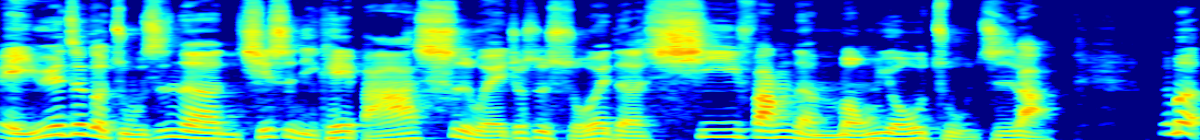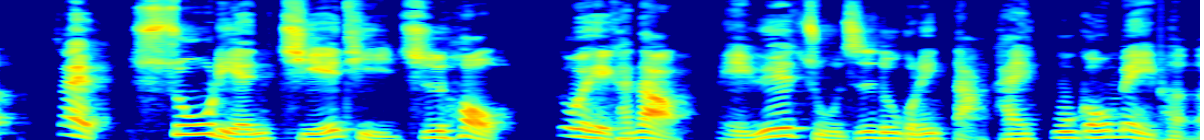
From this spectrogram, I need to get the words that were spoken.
北约这个组织呢，其实你可以把它视为就是所谓的西方的盟友组织啦。那么在苏联解体之后，各位可以看到北约组织，如果你打开 Google Map，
